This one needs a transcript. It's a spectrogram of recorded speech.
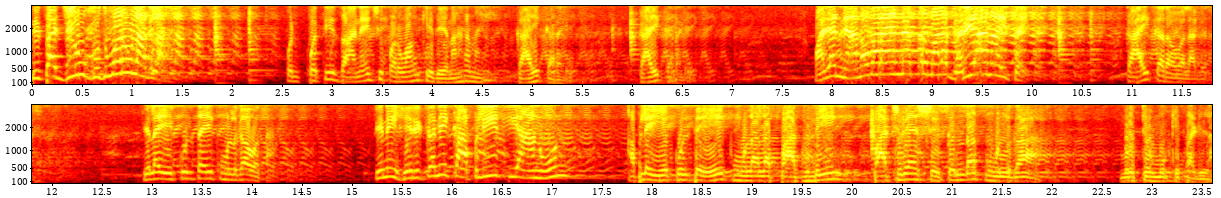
तिचा जीव गुदमरू लागला. पण पती जाण्याची परवानगी देणार नाही. काय करायचं? काय करायचं? माझ्या ज्ञानोबारायांना तर मला घरी आणायचंय. काय करावं लागेल? तिला एकुलता एक मुलगा होता. तिने हिरकणी कापली ती आणून आपल्या एकुलते एक मुलाला पाजली. पाचव्या सेकंदात मुलगा मृत्युमुखी पडला.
